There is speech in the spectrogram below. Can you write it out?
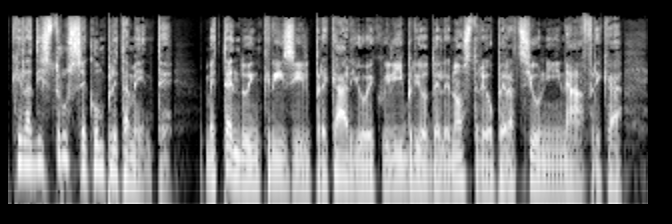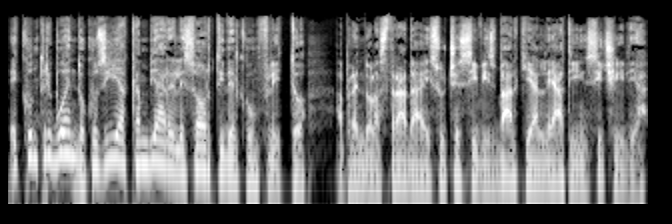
che la distrusse completamente, mettendo in crisi il precario equilibrio delle nostre operazioni in Africa e contribuendo così a cambiare le sorti del conflitto, aprendo la strada ai successivi sbarchi alleati in Sicilia.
